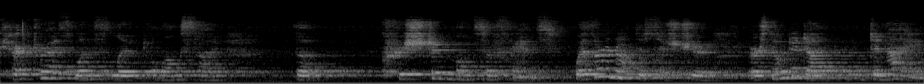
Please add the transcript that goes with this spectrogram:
characterized once lived alongside the Carthusian monks of France. Whether or not this is true, there's no denying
